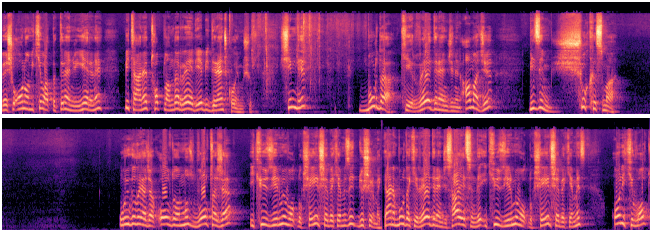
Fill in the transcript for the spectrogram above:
ve şu 10-12 wattlık direncin yerine bir tane toplamda R diye bir direnç koymuşuz. Şimdi buradaki R direncinin amacı bizim şu kısma uygulayacak olduğumuz voltaja 220 voltluk şehir şebekemizi düşürmek. Yani buradaki R direnci sayesinde 220 voltluk şehir şebekemiz 12 volt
